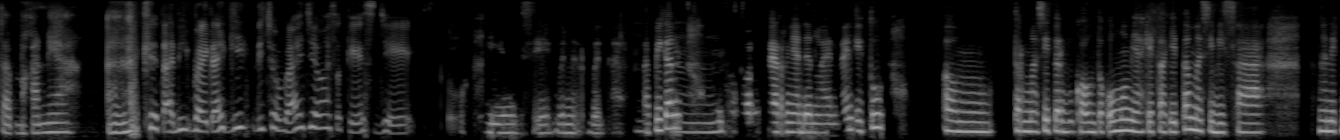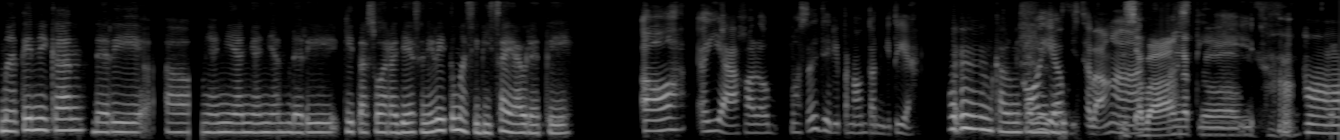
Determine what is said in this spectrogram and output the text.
Tapi makanya eh, kayak tadi balik lagi dicoba aja masuk GSJ gitu. Iya sih, benar benar. Tapi kan untuk konsernya dan lain-lain itu, mmm, ter masih terbuka untuk umum ya, kita-kita masih bisa ngenikmatin nih kan dari, eee, nyanyian-nyanyian dari Gita Suara Jaya sendiri itu masih bisa ya berarti? Oh, iya kalau maksudnya jadi penonton gitu ya? Mhm, kalau Oh misalnya iya jadi bisa banget. Bisa banget pasti. dong. Heeh.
